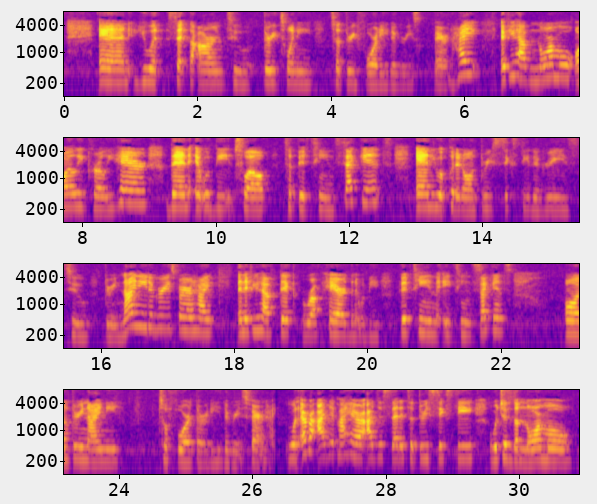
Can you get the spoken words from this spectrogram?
and you would set the iron to 320 to 340 degrees Fahrenheit. If you have normal oily curly hair, then it would be 12 to 15 seconds and you would put it on 360 degrees to 390 degrees Fahrenheit. And if you have thick, rough hair, then it would be 15 to 18 seconds on 390 to 430 degrees Fahrenheit. Whenever I did my hair, I just set it to 360, which is the normal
